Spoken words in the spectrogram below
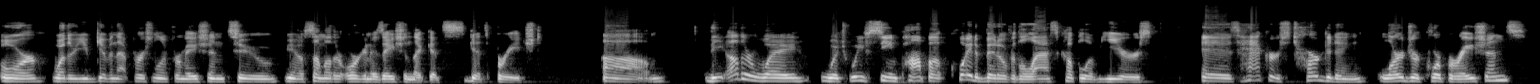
or whether you've given that personal information to, you know, some other organization that gets, gets breached. Um, the other way, which we've seen pop up quite a bit over the last couple of years, is hackers targeting larger corporations.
